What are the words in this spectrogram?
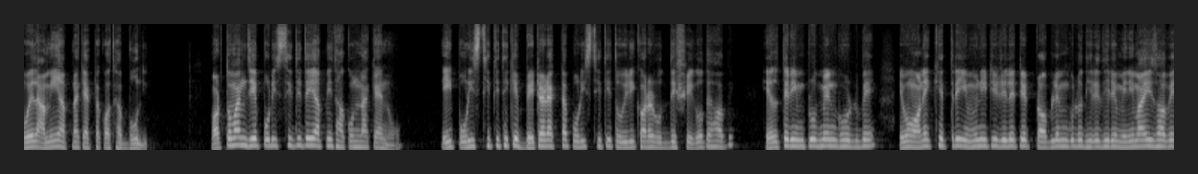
ওয়েল, আমি আপনাকে একটা কথা বলি। বর্তমান যে পরিস্থিতিতেই আপনি থাকুন না কেন, এই পরিস্থিতি থেকে বেটার একটা পরিস্থিতি তৈরি করার উদ্দেশ্যে এগোতে হবে। হেলথের ইমপ্রুভমেন্ট ঘটবে এবং অনেক ক্ষেত্রে ইমিউনিটি রিলেটেড প্রবলেমগুলো ধীরে ধীরে মিনিমাইজ হবে।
